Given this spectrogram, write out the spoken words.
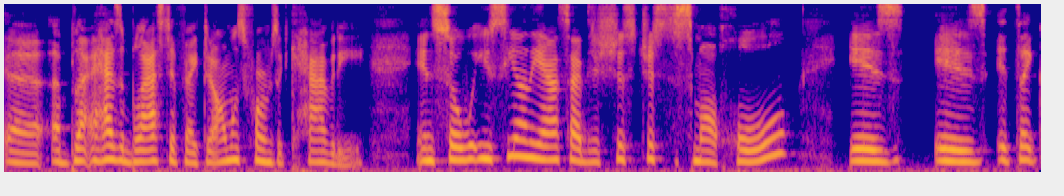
a, a bla- has a blast effect. It almost forms a cavity, and so what you see on the outside is just just a small hole. Is is it's like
